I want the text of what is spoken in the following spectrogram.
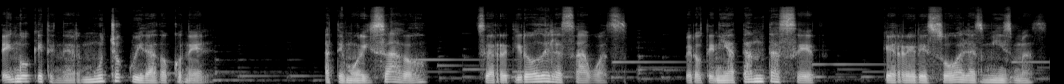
Tengo que tener mucho cuidado con él. Atemorizado, se retiró de las aguas pero tenía tanta sed que regresó a las mismas.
